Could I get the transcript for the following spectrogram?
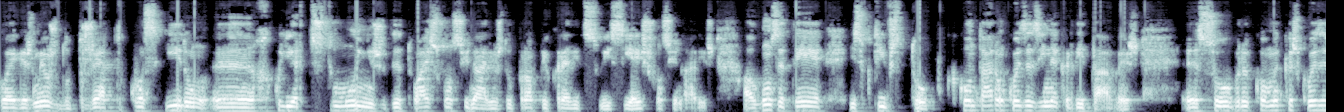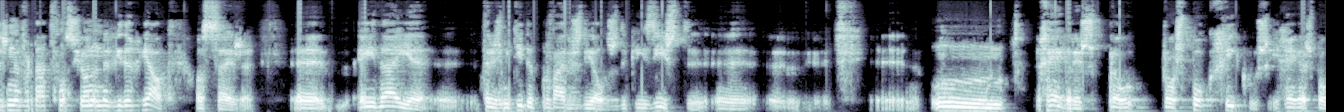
colegas meus do projeto conseguiram uh, recolher testemunhos de atuais funcionários do próprio Crédito Suíço e ex-funcionários, alguns até executivos de topo, que contaram coisas inacreditáveis sobre como é que as coisas na verdade funcionam na vida real. Ou seja, a ideia eh, transmitida por vários deles de que existe eh, um, regras para, para, os pouco ricos e regras para,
